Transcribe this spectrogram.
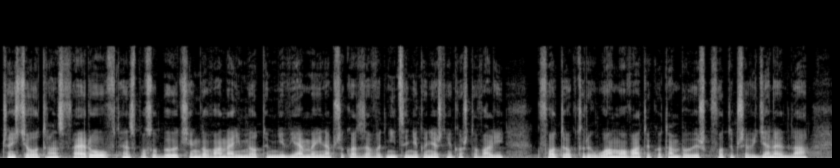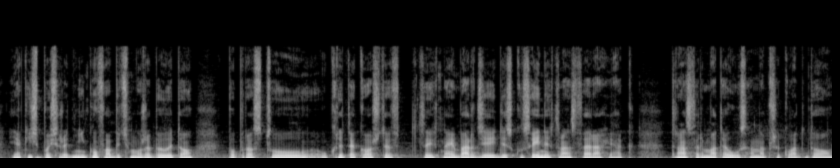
częściowo transferu, w ten sposób były księgowane i my o tym nie wiemy i na przykład zawodnicy niekoniecznie kosztowali kwoty, o których była mowa, tylko tam były już kwoty przewidziane dla jakichś pośredników, a być może były to po prostu ukryte koszty w tych najbardziej dyskusyjnych transferach, jak transfer Mateusa na przykład do,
